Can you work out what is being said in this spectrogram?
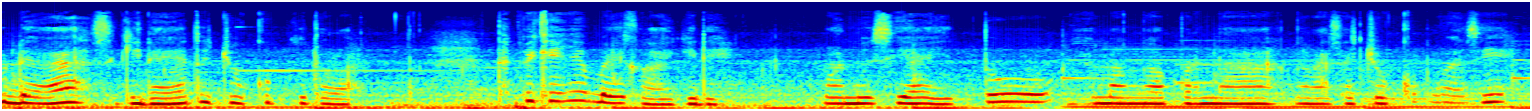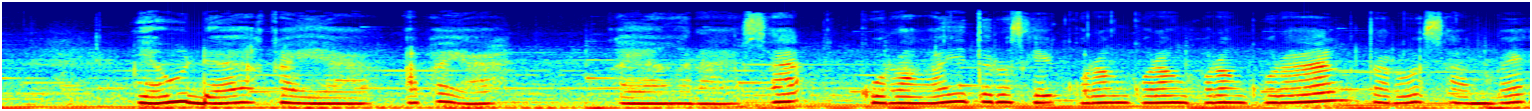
udah segini aja tuh cukup gitu loh. Tapi kayaknya balik lagi deh. Manusia itu emang nggak pernah ngerasa cukup gak sih? Ya udah kayak apa ya kayak ngerasa kurang aja terus kayak kurang kurang kurang kurang terus sampai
